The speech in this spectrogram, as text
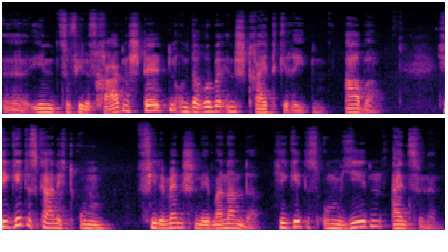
äh, ihnen zu viele Fragen stellten und darüber in Streit gerieten. Aber hier geht es gar nicht um viele Menschen nebeneinander. Hier geht es um jeden Einzelnen,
